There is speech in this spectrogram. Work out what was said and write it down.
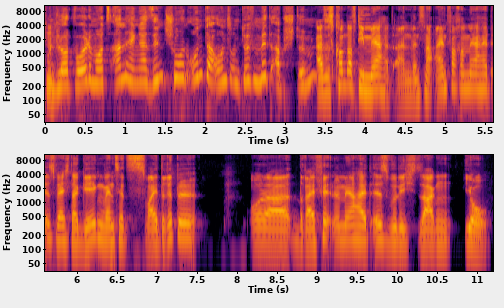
Und Lord Voldemorts Anhänger sind schon unter uns und dürfen mit abstimmen. Also es kommt auf die Mehrheit an. Wenn es eine einfache Mehrheit ist, wäre ich dagegen. Wenn es jetzt zwei Drittel oder drei Viertel Mehrheit ist, würde ich sagen, yo.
